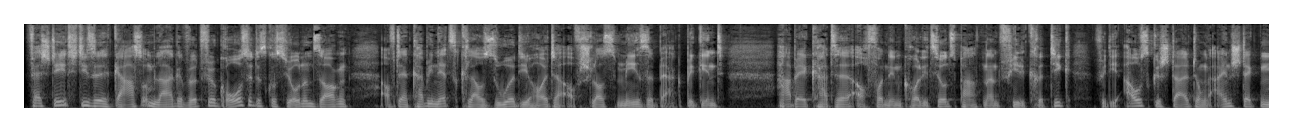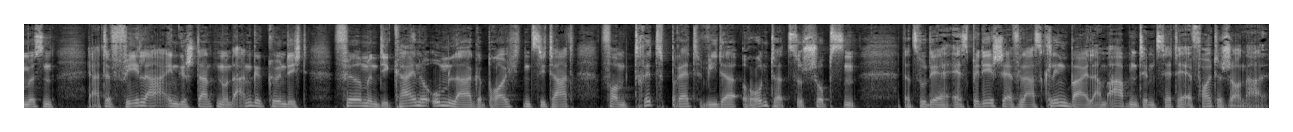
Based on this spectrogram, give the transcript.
Versteht, diese Gasumlage wird für große Diskussionen sorgen auf der Kabinettsklausur, die heute auf Schloss Meseberg beginnt. Habeck hatte auch von den Koalitionspartnern viel Kritik für die Ausgestaltung einstecken müssen. Er hatte Fehler eingestanden und angekündigt, Firmen, die keine Umlage bräuchten, Zitat, vom Trittbrett wieder runterzuschubsen. Dazu der SPD-Chef Lars Klingbeil am Abend im ZDF Heute Journal.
